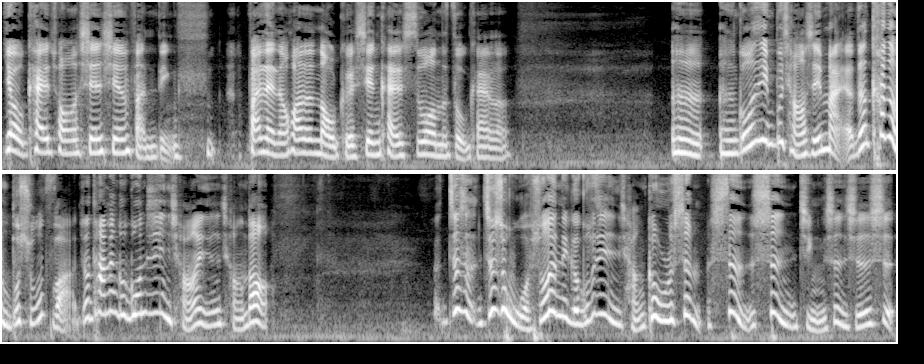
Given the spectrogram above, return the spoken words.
要开窗先掀房顶，把奶奶花的脑壳掀开，失望的走开了。嗯，攻击性不强，谁买啊？但看着很不舒服啊，就他那个攻击性强，已经强到。就是就是我说的那个攻击性强，购入慎慎慎谨慎，其实是，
